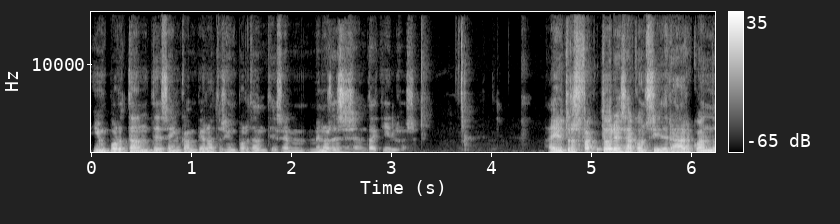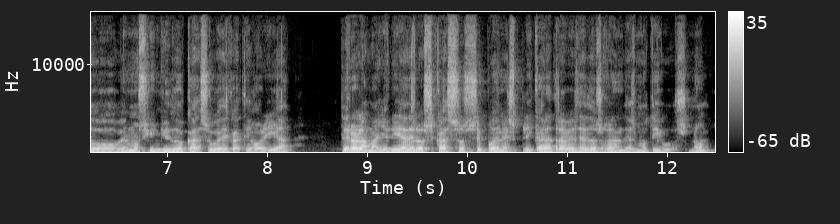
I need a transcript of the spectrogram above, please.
importantes en campeonatos importantes, en menos de 60 kilos. Hay otros factores a considerar cuando vemos que un judoka sube de categoría, pero la mayoría de los casos se pueden explicar a través de dos grandes motivos, ¿no?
